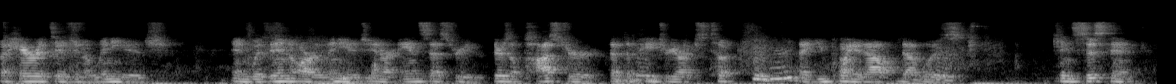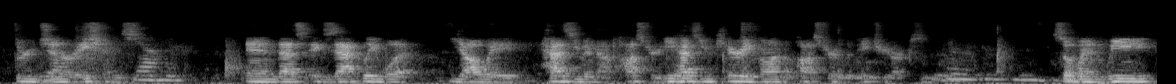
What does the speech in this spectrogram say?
a heritage and a lineage. And within our lineage, in our ancestry, there's a posture that the mm-hmm. patriarchs took mm-hmm. that you pointed out that mm-hmm. was consistent through generations. Yeah. And that's exactly what Yahweh has you in that posture. He has you carrying on the posture of the patriarchs. So when we,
